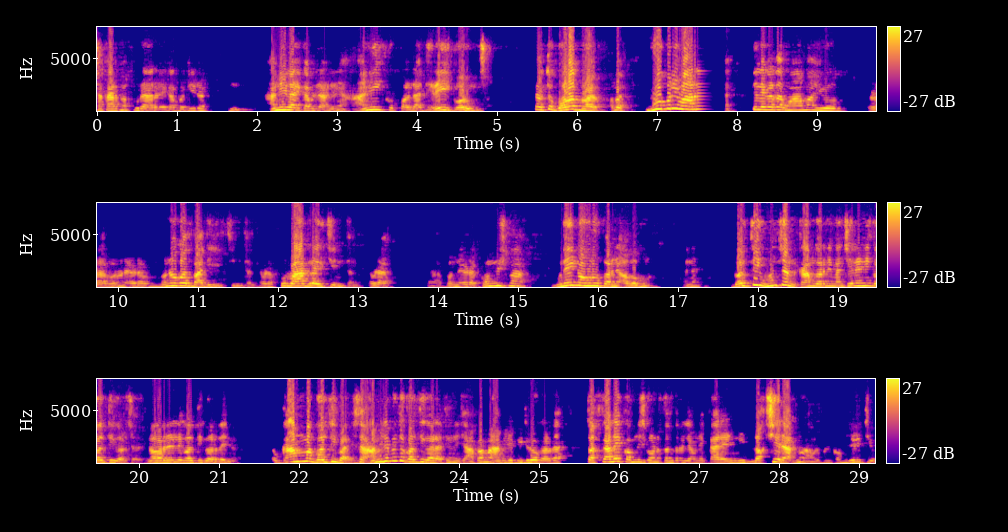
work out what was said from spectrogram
सकारात्मक कुराहरू एकापट्टि र हानिलाई एकापट्टि राख्ने हानिको पल्टा धेरै गरौँ छ। र त्यो गलत भयो। अब यो पनि उहाँले त्यसले गर्दा उहाँमा यो एउटा भनौँ न एउटा मनोगतवादी चिन्तन एउटा पूर्वाग्रही चिन्तन एउटा भनौँ एउटा कम्युनिस्टमा हुँदै नहुनु पर्ने अवगुण होइन? गल्ती हुन्छन् काम गर्ने मान्छेले नै गल्ती गर्छ नगर्नेले गल्ती गर्दैन। काममा गल्ती भयो जस्तो हामीले पनि त गल्ती गरेका थियौँ नि झापामा हामीले विद्रोह गर्दा तत्कालै कम्युनिस्ट गणतन्त्र ल्याउने कार्यान्वयन लक्ष्य राख्नु हाम्रो पनि कमजोरी थियो।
